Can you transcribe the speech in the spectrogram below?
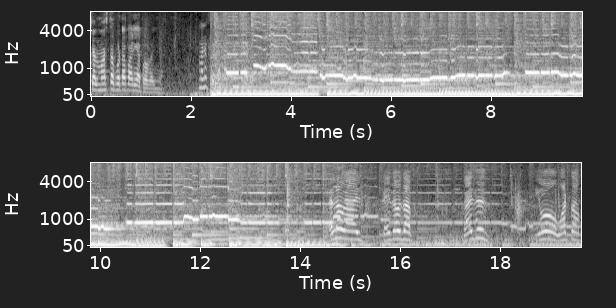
ચાલ મસ્ત ફોટા પાડી આપો અહીંયા. મને ફોટા પાડતા Yo, what's up?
